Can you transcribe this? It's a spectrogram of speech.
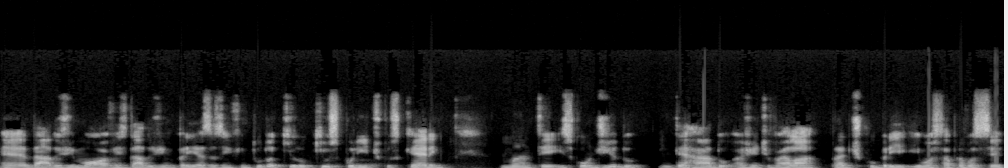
é, dados de imóveis, dados de empresas, enfim, tudo aquilo que os políticos querem manter escondido, enterrado, a gente vai lá para descobrir e mostrar para você,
